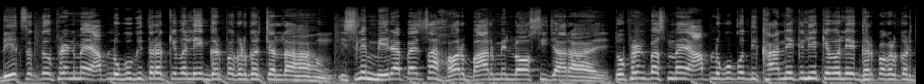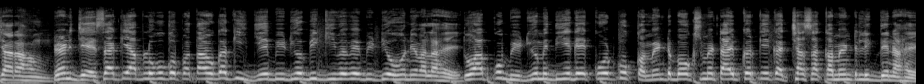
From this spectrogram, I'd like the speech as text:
देख सकते हो फ्रेंड मैं आप लोगों की तरह केवल एक घर पकड़ कर चल रहा हूँ। इसलिए मेरा पैसा हर बार में लॉस ही जा रहा है। तो फ्रेंड बस मैं आप लोगों को दिखाने के लिए केवल एक घर पकड़ कर जा रहा हूँ। फ्रेंड जैसा की आप लोगों को पता होगा की ये वीडियो भी गिव वीडियो होने वाला है। तो आपको वीडियो में दिए गए कोड को कमेंट बॉक्स में टाइप करके एक अच्छा सा कमेंट लिख देना है।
